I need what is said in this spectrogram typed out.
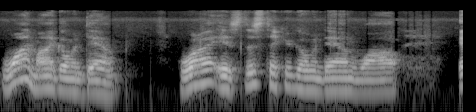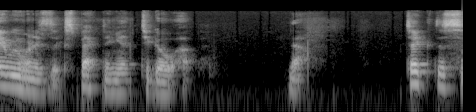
why am I going down? Why is this ticker going down while everyone is expecting it to go up? Now, take this,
